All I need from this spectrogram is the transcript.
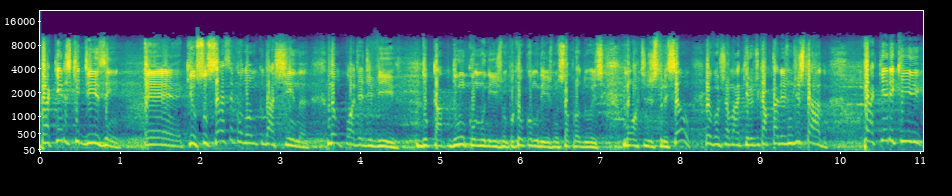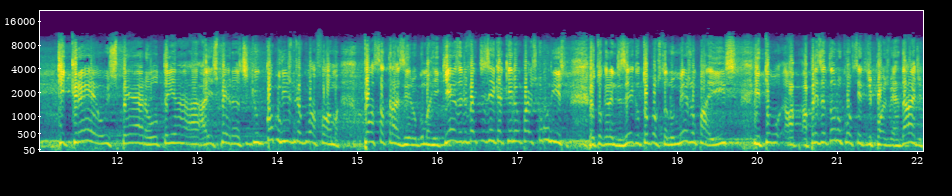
para aqueles que dizem é, que o sucesso econômico da China não pode advir do, de um comunismo, porque o comunismo só produz morte e destruição, eu vou chamar aquilo de capitalismo de Estado. Para aquele que, que crê ou espera ou tem a, a, esperança de que o comunismo de alguma forma possa trazer alguma riqueza, ele vai dizer que aquele é um país comunista. Eu estou querendo dizer que eu estou postando o mesmo país e estou apresentando o conceito de pós-verdade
